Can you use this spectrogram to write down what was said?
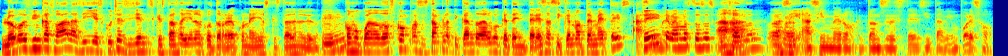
luego es bien casual, así, escuchas y sientes que estás ahí en el cotorreo con ellos, que estás en el... Como cuando dos compas están platicando de algo que te interesa, así que no te metes. Así Sí, que nada más estás escuchando. Ajá. Así, así mero. Entonces, este, sí, también por eso...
